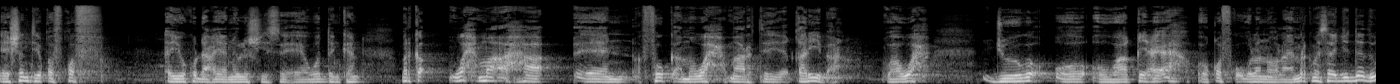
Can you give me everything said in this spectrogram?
Shantii qof qof ayuu ku dhacayaa noloshiisa ee wadankan. Marka wax ma aha fog ama wax maaragtay qariib ah. Waa wax joogo oo waaqici ah oo qofka uula noolaya marka masaajidadu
